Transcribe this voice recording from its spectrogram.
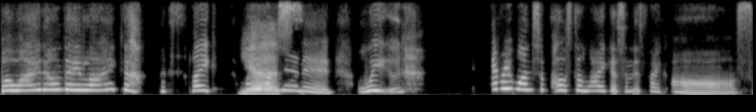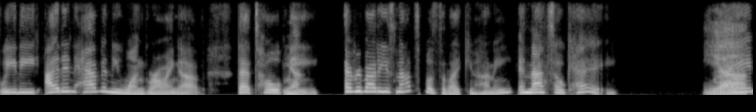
but why don't they like us? like, yes. wait a minute. We everyone's supposed to like us. And it's like, oh, sweetie, I didn't have anyone growing up that told yeah. me everybody is not supposed to like you, honey. And that's okay. Yeah. Right?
